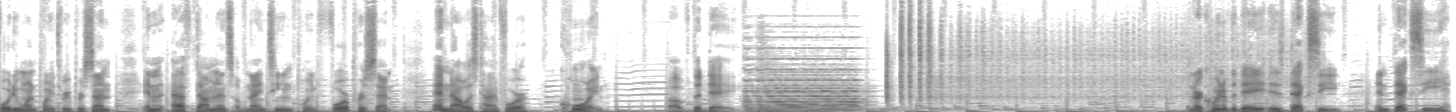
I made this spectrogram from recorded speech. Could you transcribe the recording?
41.3% and an F dominance of 19.4%. And now it's time for coin of the day. And our coin of the day is Dexy. And Dexy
